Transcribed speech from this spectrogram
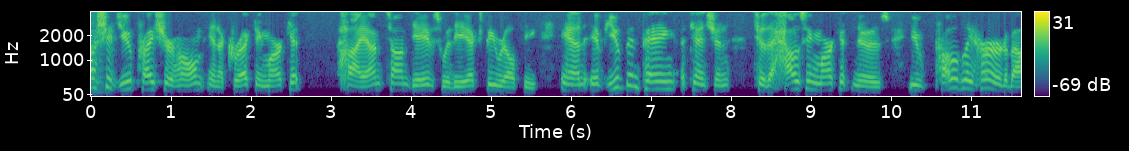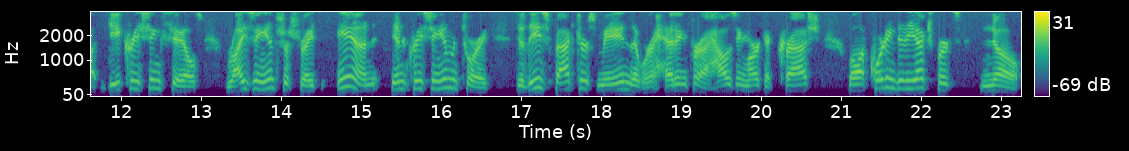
How should you price your home in a correcting market? Hi, I'm Tom Daves with eXp Realty. And if you've been paying attention to the housing market news, you've probably heard about decreasing sales, rising interest rates, and increasing inventory. Do these factors mean that we're heading for a housing market crash? Well, according to the experts, no.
